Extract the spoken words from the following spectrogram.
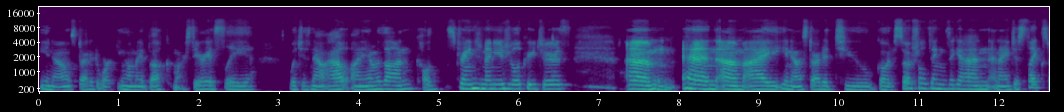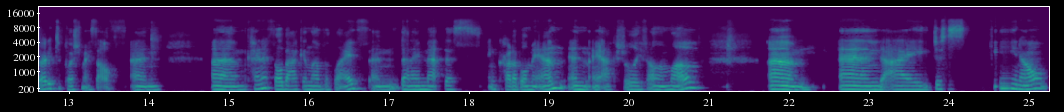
you know, started working on my book more seriously which is now out on Amazon called Strange and Unusual Creatures. Um, and um, I, you know, started to go to social things again, and I just like started to push myself and um, kind of fell back in love with life. And then I met this incredible man, and I actually fell in love. Um, and I just, you know,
